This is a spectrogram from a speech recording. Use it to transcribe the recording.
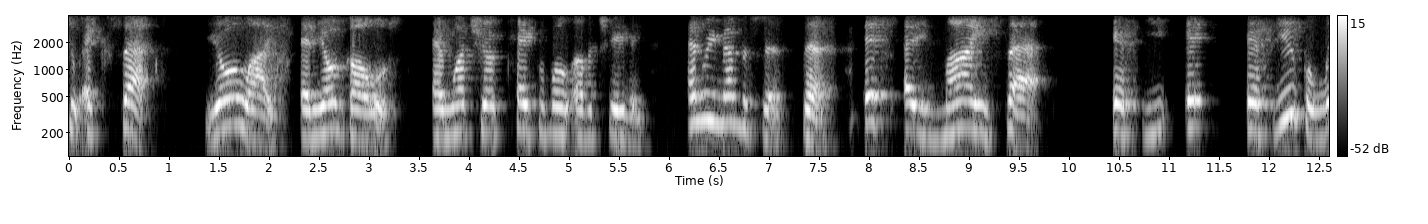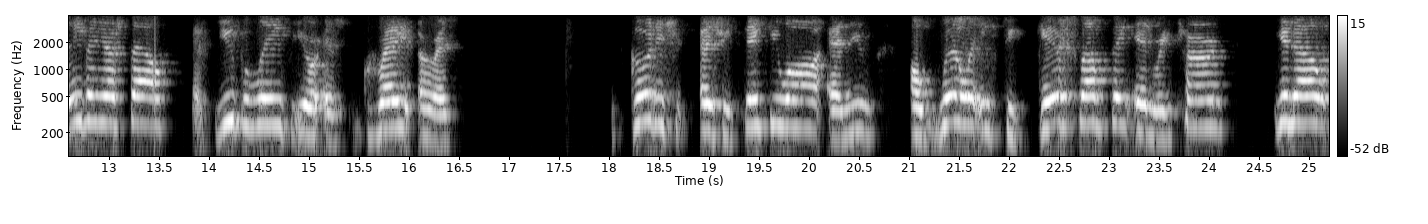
to accept your life and your goals and what you're capable of achieving. And remember this it's a mindset. If you, it, if you believe in yourself, if you believe you're as great or as good as you, as you think you are, and you are willing to give something in return, you know,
